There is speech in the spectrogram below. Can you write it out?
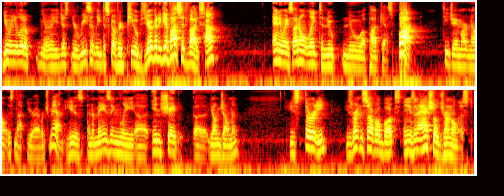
You and your little, you know, you just your recently discovered pubes. You're to give us advice, huh? Anyway, so I don't link to new new uh, podcasts, but T.J. Martinell is not your average man. He is an amazingly uh, in shape uh, young gentleman. He's 30. He's written several books, and he's an actual journalist,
